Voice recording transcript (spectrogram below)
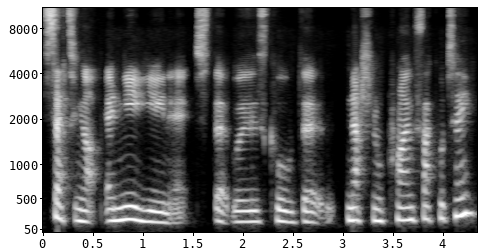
setting up a new unit that was called the National Crime Faculty.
